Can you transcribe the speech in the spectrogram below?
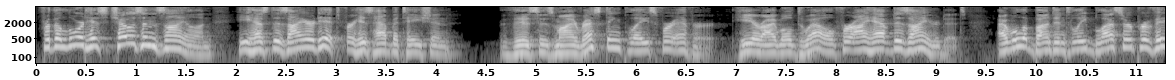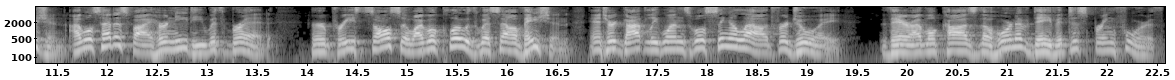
For the Lord has chosen Zion, he has desired it for his habitation. This is my resting place forever. Here I will dwell, for I have desired it. I will abundantly bless her provision. I will satisfy her needy with bread. Her priests also I will clothe with salvation, and her godly ones will sing aloud for joy. There I will cause the horn of David to spring forth.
